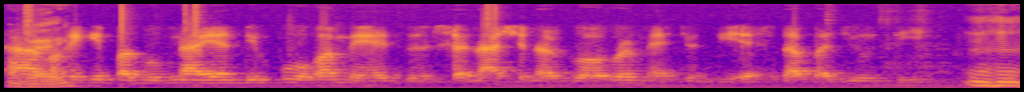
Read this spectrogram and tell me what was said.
Okay. makikipag-ugnayan din po kami dun sa national government, yung DSWD, Mhm.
